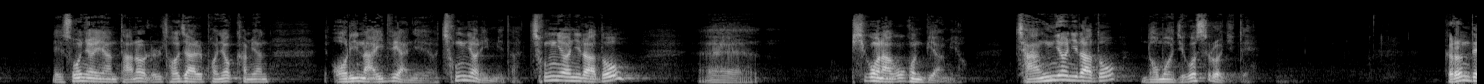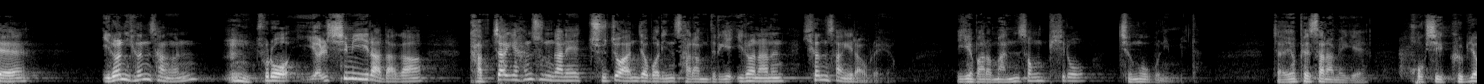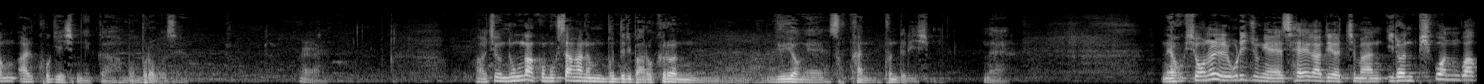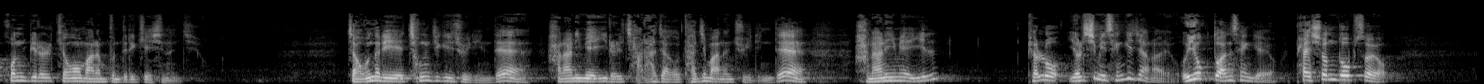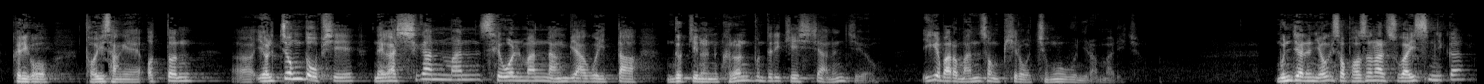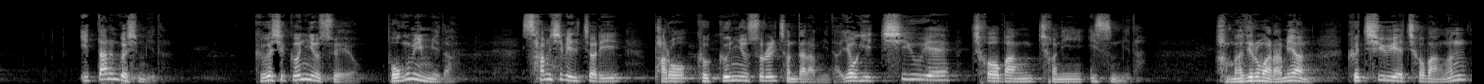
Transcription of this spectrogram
네, 소년이란 단어를 더 잘 번역하면 어린 아이들이 아니에요. 청년입니다. 청년이라도 에, 피곤하고 곤비하며 장년이라도 넘어지고 쓰러지되 그런데 이런 현상은 주로 열심히 일하다가 갑자기 한순간에 주저앉아 버린 사람들에게 일어나는 현상이라고 그래요. 이게 바로 만성 피로 증후군입니다. 자, 옆에 사람에게 혹시 그 병 앓고 계십니까? 한번 물어보세요. 네. 아, 지금 눈 감고 묵상하는 분들이 바로 그런 유형에 속한 분들이십니다. 네. 네, 혹시 오늘 우리 중에 새해가 되었지만 이런 피곤과 곤비를 경험하는 분들이 계시는지요? 자, 오늘이 청지기 주일인데 하나님의 일을 잘하자고 다짐하는 주일인데 하나님의 일 별로 열심히 생기지 않아요. 의욕도 안 생겨요. 패션도 없어요. 그리고 더 이상의 어떤 어, 열정도 없이 내가 시간만 세월만 낭비하고 있다 느끼는 그런 분들이 계시지 않은지요. 이게 바로 만성 피로 증후군이란 말이죠. 문제는 여기서 벗어날 수가 있습니까? 있다는 것입니다. 그것이 굿뉴스예요. 복음입니다. 31절이 바로 그 굿뉴스를 전달합니다. 여기 치유의 처방천이 있습니다. 한마디로 말하면 그 치유의 처방은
